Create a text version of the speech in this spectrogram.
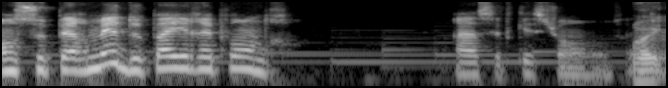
on se permet de ne pas y répondre à cette question. En fait. Oui.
